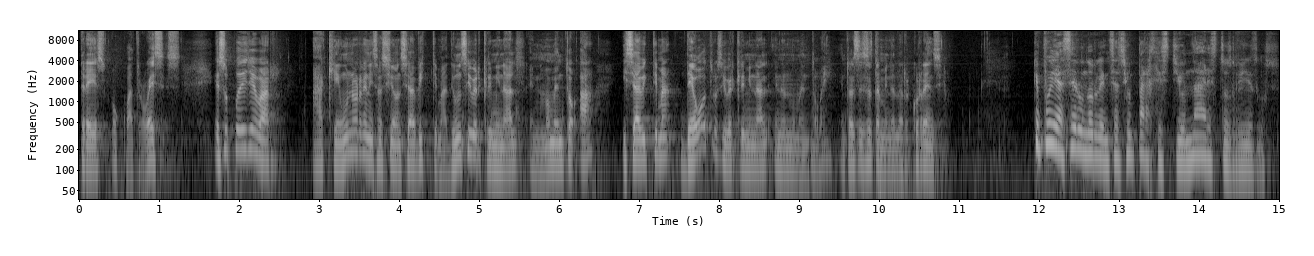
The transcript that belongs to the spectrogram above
tres o cuatro veces. Eso puede llevar a que una organización sea víctima de un cibercriminal en un momento A y sea víctima de otro cibercriminal en un momento B. Entonces esa también es la recurrencia. ¿Qué puede hacer una organización para gestionar estos riesgos?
